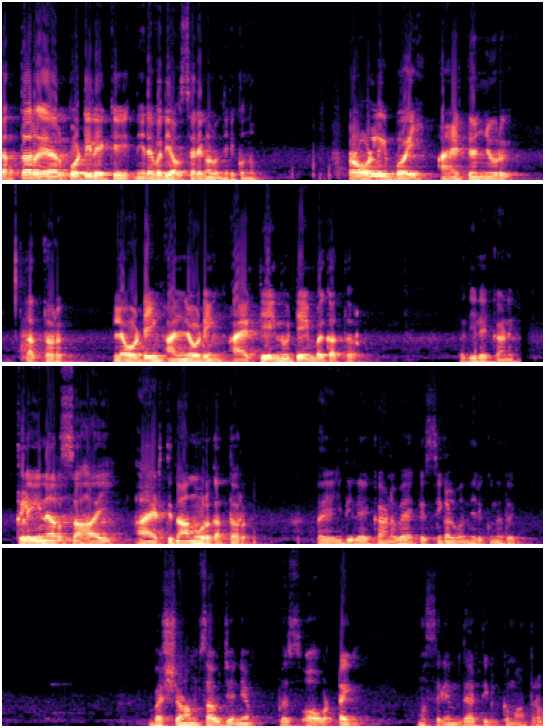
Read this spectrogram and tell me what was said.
ഖത്തർ എയർപോർട്ടിലേക്ക് നിരവധി അവസരങ്ങൾ വന്നിരിക്കുന്നു. ട്രോളി ബോയ് ആയിരത്തി അഞ്ഞൂറ് ഖത്തർ ലോഡിംഗ് അൺലോഡിംഗ് ആയിരത്തി എഴുന്നൂറ്റി അമ്പത് ഖത്തർ. ഇതിലേക്കാണ് ക്ലീനർ സഹായി ആയിരത്തി നാനൂറ് ഖത്തർ ഇതിലേക്കാണ് വേക്കൻസികൾ വന്നിരിക്കുന്നത്. ഭക്ഷണം സൗജന്യം പ്ലസ് ഓവർ ടൈം മുസ്ലിം വിദ്യാർത്ഥികൾക്ക് മാത്രം.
